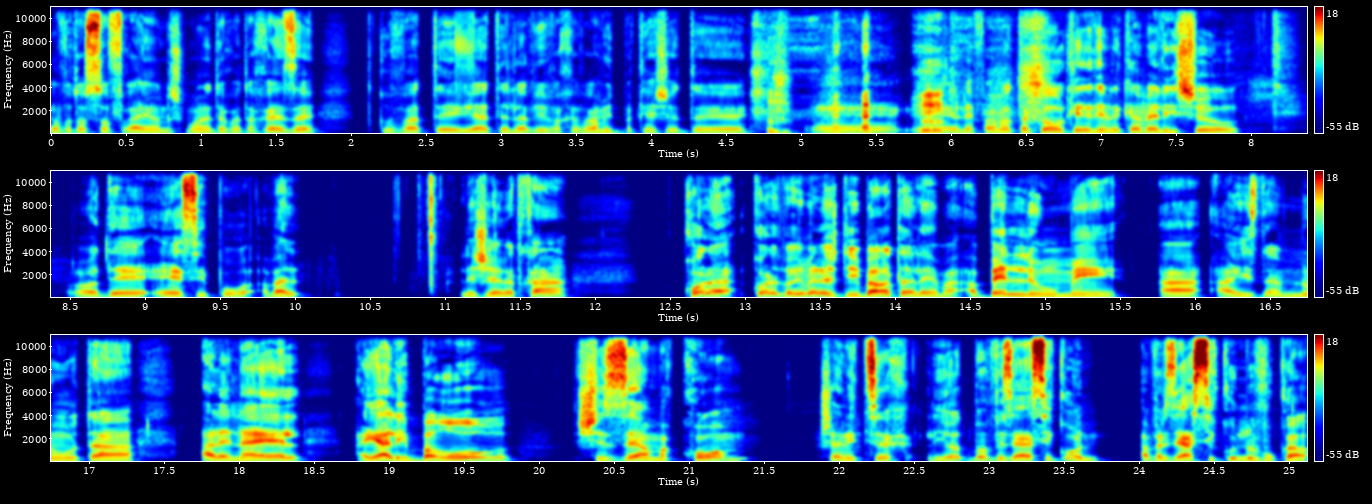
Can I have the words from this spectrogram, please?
אגב אותו סוף רעיון שמונה דקות אחרי זה תגובת אה, עיריית תל אביב החברה מתבקשת אה, לפנות את הקורקינטים לקבל אישור עוד סיפור אבל לשאלתך כל, ה, כל הדברים האלה שדיברת עליהם הבינלאומי ההזדמנות ה- הלנהל היה לי ברור שזה המקום שאני צריך להיות בו וזה היה סיכון אבל זה היה סיכון מבוקר.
